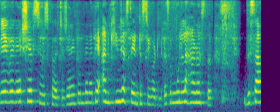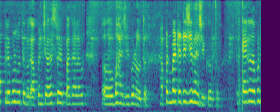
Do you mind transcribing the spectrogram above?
वेगवेगळे शेप्स यूज करायचे जेणेकरून त्यांना ते आणखीन जास्त इंटरेस्टिंग वाटेल. कसं मूल लहान असतं. जसं आपलं पण होतं बघा आपण ज्यावेळेस स्वयंपाकाला भाजी बनवतो आपण बटाट्याची भाजी करतो. तर काय करतो आपण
